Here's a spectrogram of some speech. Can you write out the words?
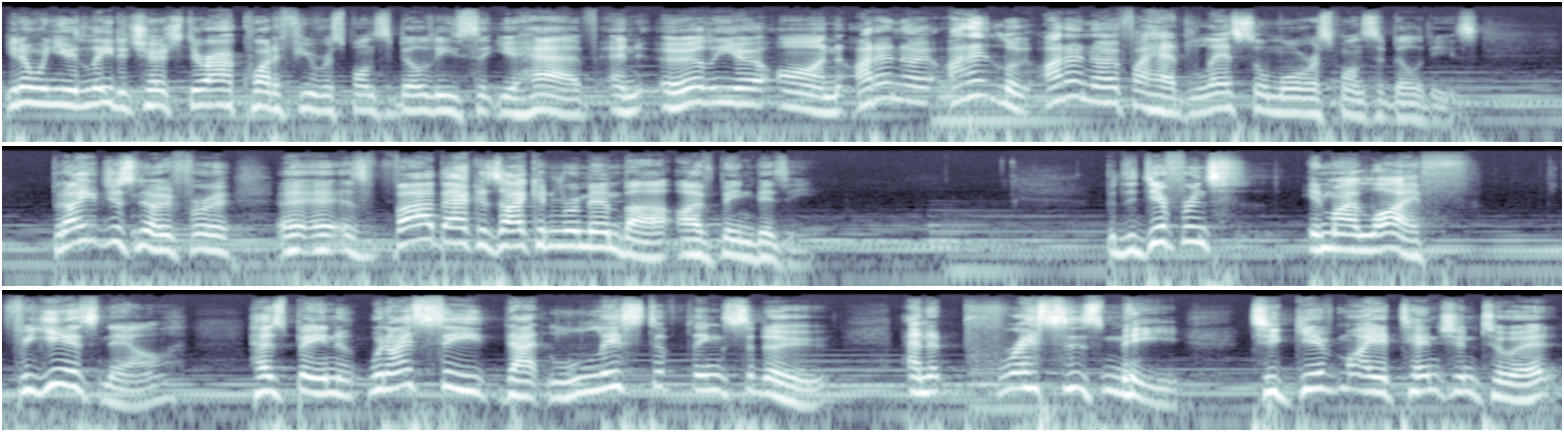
You know, when you lead a church, there are quite a few responsibilities that you have. And earlier on, I don't know, I don't look, I don't know if I had less or more responsibilities. But I just know for uh, as far back as I can remember, I've been busy. But the difference in my life for years now has been when I see that list of things to do and it presses me to give my attention to it,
